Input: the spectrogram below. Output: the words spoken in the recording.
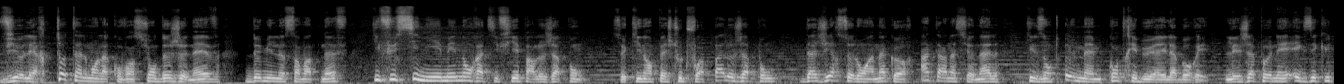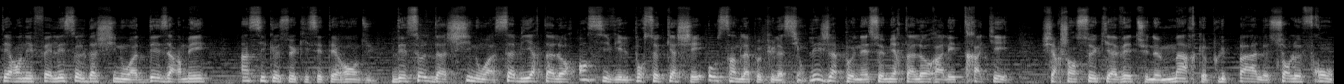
violèrent totalement la Convention de Genève de 1929 qui fut signée mais non ratifiée par le Japon, ce qui n'empêche toutefois pas le Japon d'agir selon un accord international qu'ils ont eux-mêmes contribué à élaborer. Les Japonais exécutèrent en effet les soldats chinois désarmés ainsi que ceux qui s'étaient rendus. Des soldats chinois s'habillèrent alors en civil pour se cacher au sein de la population. Les Japonais se mirent alors à les traquer, cherchant ceux qui avaient une marque plus pâle sur le front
